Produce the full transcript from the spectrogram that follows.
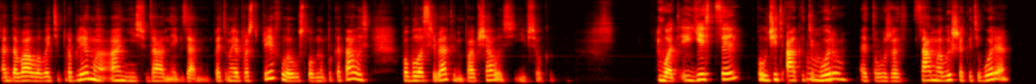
отдавала в эти проблемы, а не сюда на экзамены. Поэтому я просто приехала, условно покаталась, побыла с ребятами, пообщалась, и все. Вот, и есть цель получить А-категорию. Mm. Это уже самая высшая категория.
